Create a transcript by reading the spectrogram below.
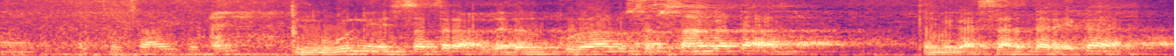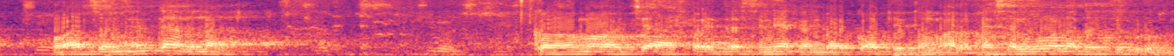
अं, त्याचं आहे गुन्हे सतरा हजार पुढं अडुसष्ट सांगा तुम्ही काय सरकार आहे का? वाचून त्यांना. कळमावाच्या पैदा एखादा कॉफी तुम्हाला. कशाला बोला तिकडून?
